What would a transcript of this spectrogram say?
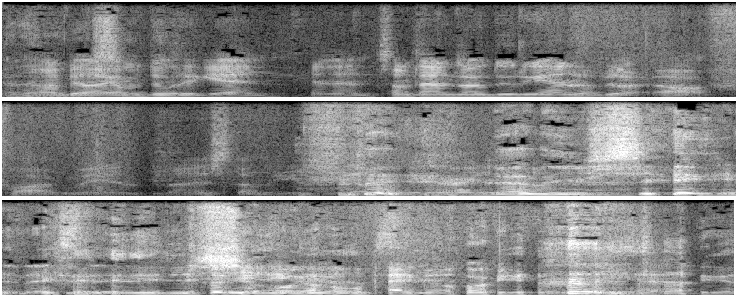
And then then I'll be like, get I'm gonna do it again. And then sometimes I'll do it again, and I'll be like, oh fuck, man, my stomach is killing me right And then you're shitting the next day. you just Your shitting a whole Oreos. pack of Oreos. Yeah.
